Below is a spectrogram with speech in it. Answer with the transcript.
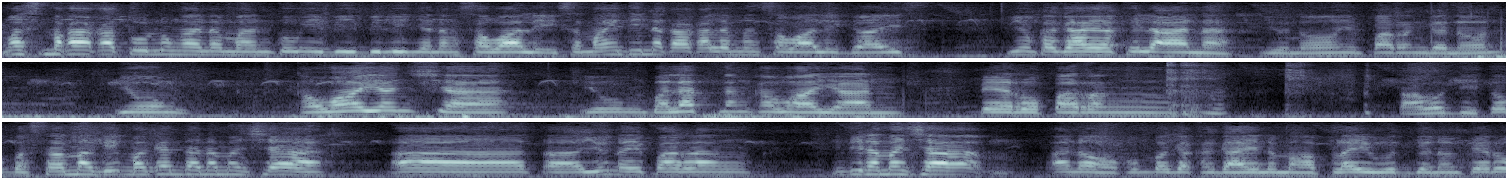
mas makakatulong nga naman kung ibibili niya ng sawali. Sa mga hindi nakakalam ng sawali guys, yung kagaya kila Ana, yun know, yung parang ganon. Yung kawayan siya, yung balat ng kawayan, pero parang tawag dito, basta mag- maganda naman siya. At ah, yun ay parang hindi naman siya ano, kumbaga kagaya ng mga plywood ganon, pero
